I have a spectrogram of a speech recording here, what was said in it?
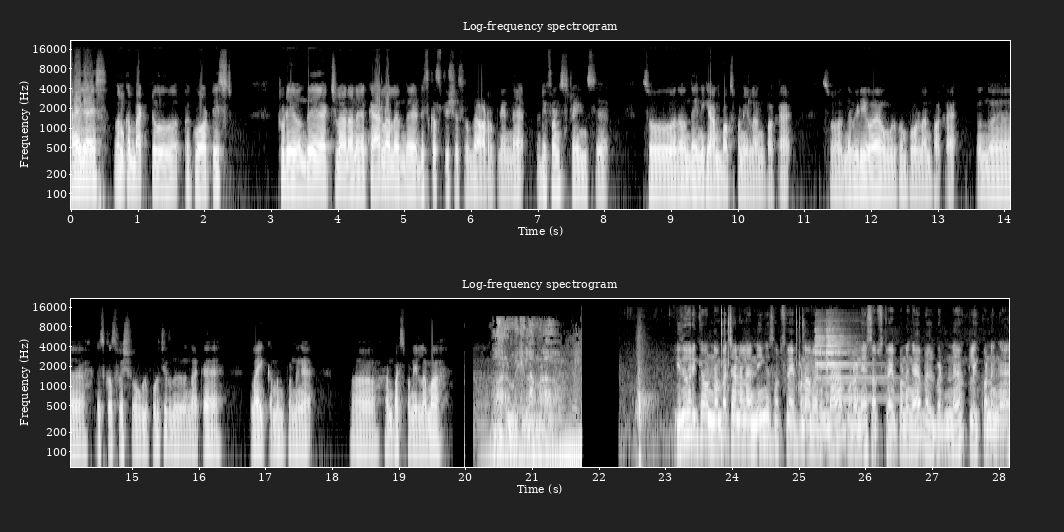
Hi guys welcome back to aqua artist today வந்து ஆக்சுவலாக நான் கேரளாலேருந்து டிஸ்கஸ் ஃபிஷஸ் வந்து ஆர்டர் பண்ணியிருந்தேன். டிஃப்ரெண்ட் ஸ்ட்ரெயின்ஸு ஸோ அதை வந்து இன்றைக்கி அன்பாக்ஸ் பண்ணிடலான்னு பார்க்குறேன் ஸோ அந்த வீடியோவை உங்களுக்கும் போடலான்னு பார்க்குறேன் இந்த டிஸ்கஸ் ஃபிஷ் உங்களுக்கு பிடிச்சிருந்ததுனாக்க லைக் கமெண்ட் பண்ணுங்கள் அன்பாக்ஸ் பண்ணிடலாமா? ஆரம்பிக்கலாங்களா இது வரைக்கும் நம்ம சேனலை நீங்கள் சப்ஸ்கிரைப் பண்ணாமல் இருந்தால் உடனே சப்ஸ்கிரைப் பண்ணுங்கள் பெல் பட்டனை கிளிக் பண்ணுங்கள்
